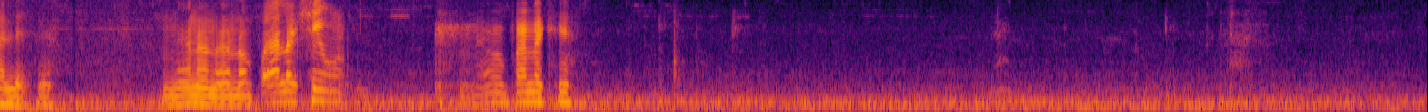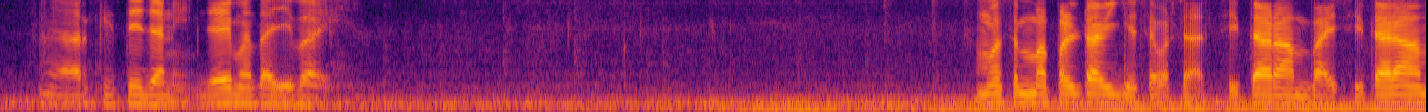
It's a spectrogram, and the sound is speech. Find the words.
હાલે છે નાનો નાનો પાલક છે નવો પાલક છે યાર કે તેજાની જય માતાજી ભાઈ મોસમમાં પલટાવી ગયો છે વરસાદ સીતારામ ભાઈ સીતારામ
